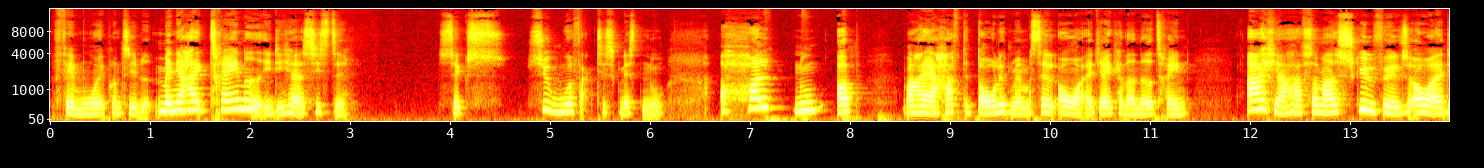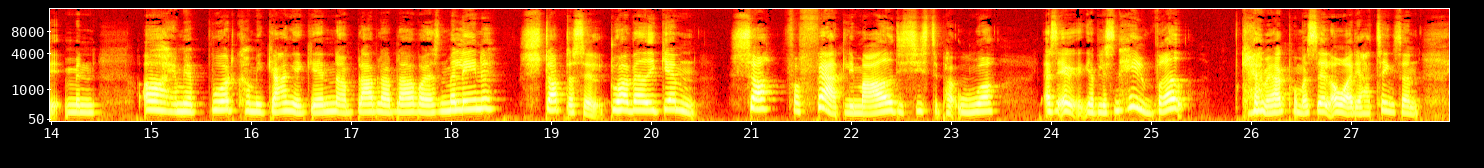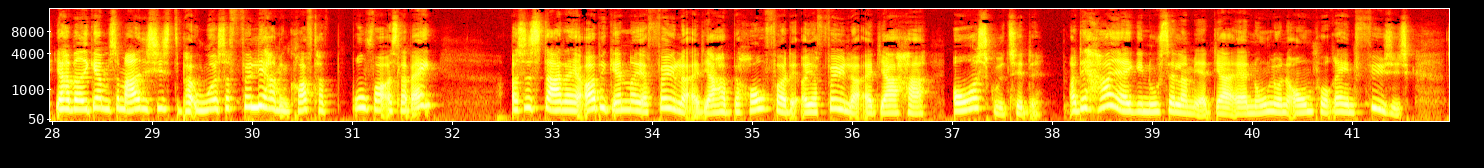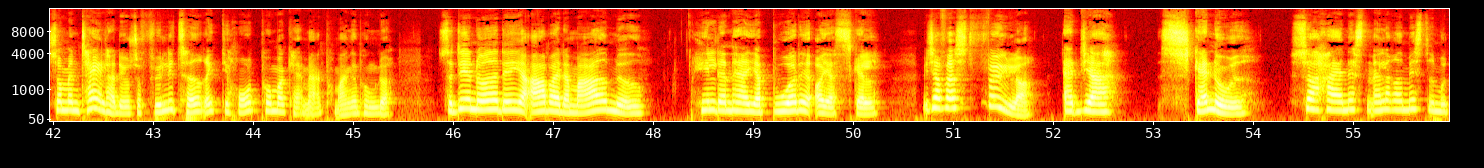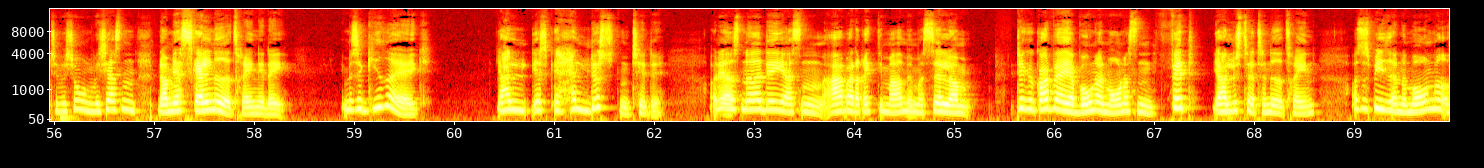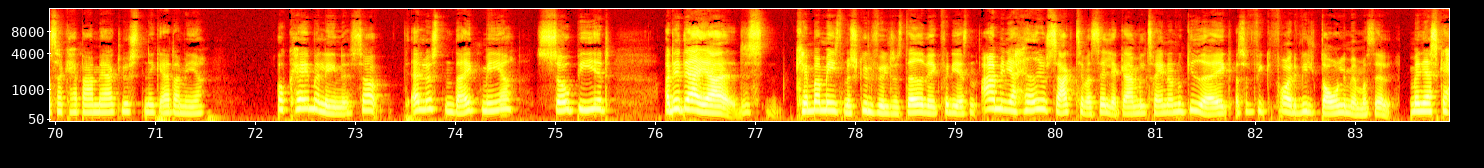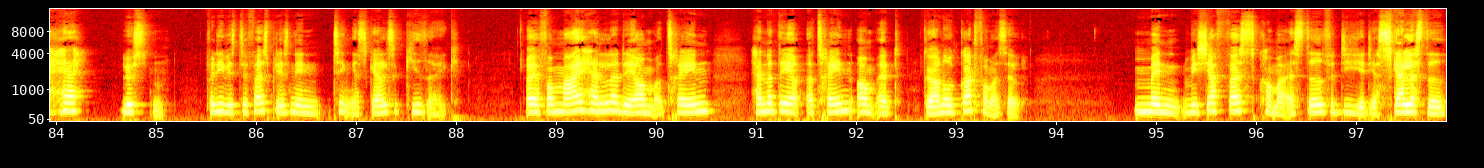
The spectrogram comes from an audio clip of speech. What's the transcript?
Fem uger i princippet. Men jeg har ikke trænet i de her sidste 6, 7 uger faktisk næsten nu. Og hold nu op, hvor har jeg haft det dårligt med mig selv over, at jeg ikke har været nede at træne ah, jeg har haft så meget skyldfølelse over, at det, men åh, jamen, jeg burde komme i gang igen, og bla bla bla, hvor jeg sådan, Malene, stop dig selv. Du har været igennem så forfærdeligt meget de sidste par uger. Altså, jeg, jeg bliver sådan helt vred, kan jeg mærke på mig selv over, at jeg har tænkt sådan, jeg har været igennem så meget de sidste par uger, selvfølgelig har min krop haft brug for at slappe af. Og så starter jeg op igen, når jeg føler, at jeg har behov for det, og jeg føler, at jeg har overskud til det. Og det har jeg ikke endnu, selvom jeg er nogenlunde ovenpå rent fysisk. Så mentalt har det jo selvfølgelig taget rigtig hårdt på mig, kan jeg mærke på mange punkter. Så det er noget af det, jeg arbejder meget med. Hele den her, jeg burde og jeg skal. Hvis jeg først føler, at jeg skal noget, så har jeg næsten allerede mistet motivationen. Hvis jeg er sådan, Nå, men jeg skal ned og træne i dag, jamen så gider jeg ikke. Jeg, har, jeg skal have lysten til det. Og det er også noget af det, jeg sådan arbejder rigtig meget med mig selv om. Det kan godt være, at jeg vågner en morgen og sådan, fedt, jeg har lyst til at tage ned og træne. Og så spiser jeg noget morgenmad, og så kan jeg bare mærke, at lysten ikke er der mere okay Malene, så er lysten der ikke mere, so be it. Og det er der, jeg kæmper mest med skyldfølelse stadigvæk, fordi jeg er sådan, ej, men jeg havde jo sagt til mig selv, at jeg gerne ville træne, og nu gider jeg ikke, og så fik, får jeg det vildt dårligt med mig selv. Men jeg skal have lysten. Fordi hvis det først bliver sådan en ting, jeg skal, så gider jeg ikke. Og for mig handler det om at træne, handler det at træne om at gøre noget godt for mig selv. Men hvis jeg først kommer afsted, fordi at jeg skal afsted,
